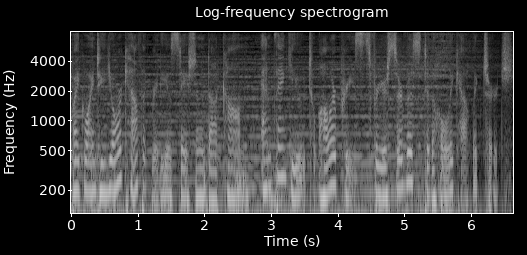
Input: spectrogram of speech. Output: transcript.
by going to yourcatholicradiostation.com. And thank you to all our priests for your service to the Holy Catholic Church.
